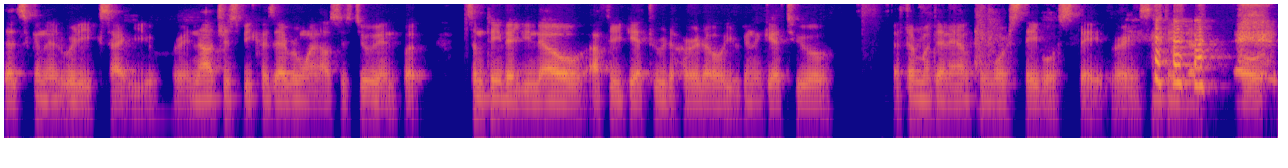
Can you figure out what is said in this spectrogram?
that's going to really excite you right not just because everyone else is doing it but something that you know after you get through the hurdle you're going to get to a, thermodynamically more stable state right something that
